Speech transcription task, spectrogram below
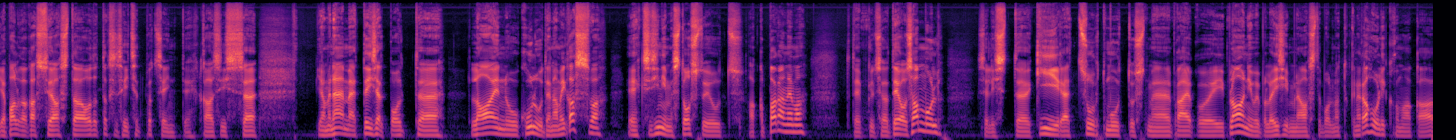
ja palgakasv see aasta oodatakse seitset protsenti. Ehk ka siis äh, ja me näeme, et teiselt poolt äh, laenukulud enam ei kasva ehk siis inimeste ostujõud hakkab paranema, ta teeb küll seda teosammul, sellist äh, kiiret suurt muutust me praegu ei plaani, võib-olla esimene aasta pool natukene rahulikum, aga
